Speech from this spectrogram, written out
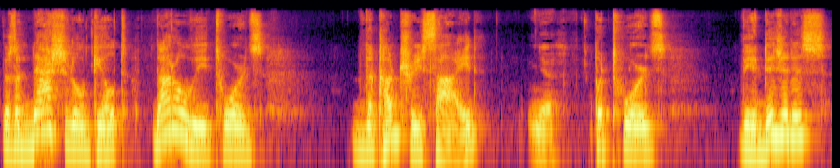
There's a national guilt not only towards the countryside Yes. But towards the indigenous,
